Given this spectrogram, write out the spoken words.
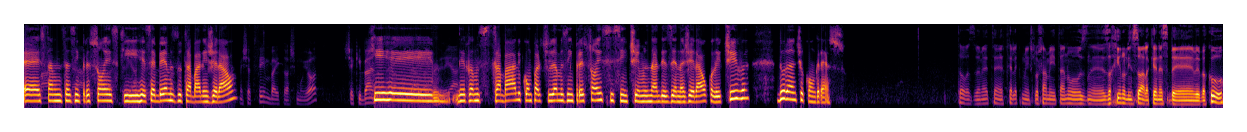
é, estamos as impressões que recebemos do trabalho em geral, que levamos trabalho, compartilhamos impressões que sentimos na dezena geral coletiva durante o congresso. טוב, אז באמת חלק משלושה מאיתנו זכינו לנסוע לכנס בבקו,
